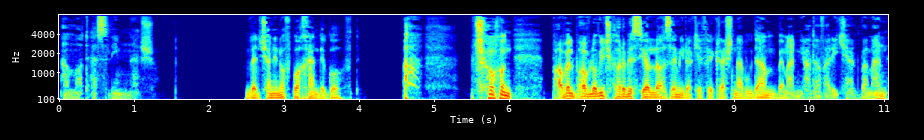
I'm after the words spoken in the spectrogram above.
اما تسلیم نشد ولچانینوف با خنده گفت چون پاول پاولویچ کار بسیار لازمی را که فکرش نبودم به من یادآوری کرد و من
